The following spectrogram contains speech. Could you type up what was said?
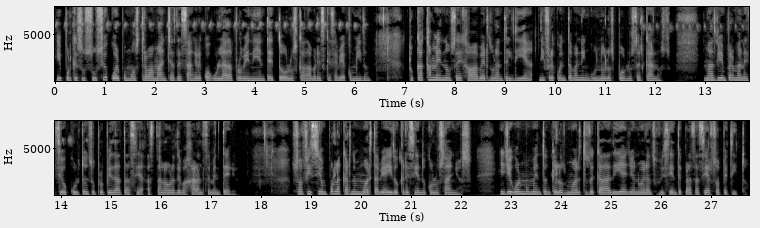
y porque su sucio cuerpo mostraba manchas de sangre coagulada proveniente de todos los cadáveres que se había comido, Tucácame no se dejaba ver durante el día ni frecuentaba ninguno de los pueblos cercanos más bien permaneció oculto en su propiedad hasta la hora de bajar al cementerio. Su afición por la carne muerta había ido creciendo con los años, y llegó el momento en que los muertos de cada día ya no eran suficientes para saciar su apetito.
